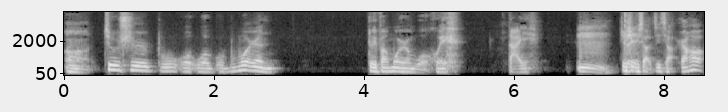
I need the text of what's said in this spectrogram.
嗯，就是不我我我不默认对方默认我会答应。嗯，这是一个小技巧。然后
